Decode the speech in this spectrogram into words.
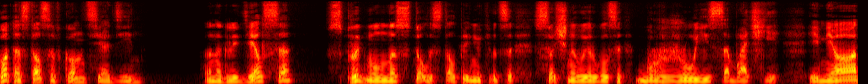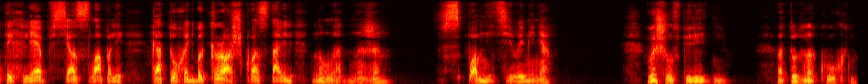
Кот остался в комнате один. Он огляделся спрыгнул на стол и стал принюхиваться, сочно выругался. Буржуи собачьи! И мед, и хлеб все слапали, коту хоть бы крошку оставили. Ну, ладно же, вспомните вы меня. Вышел в переднюю, оттуда на кухню,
